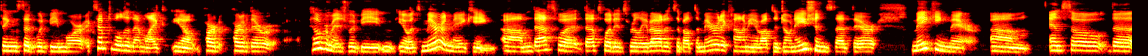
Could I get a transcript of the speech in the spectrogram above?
things that would be more acceptable to them, like you know, part part of their pilgrimage would be you know it's merit making. Um, that's what that's what it's really about. It's about the merit economy about the donations that they're making there. Um, and so the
